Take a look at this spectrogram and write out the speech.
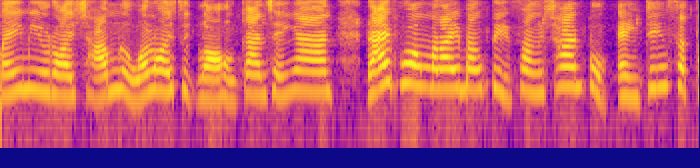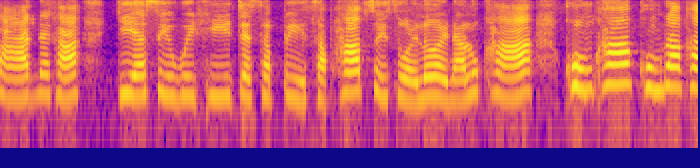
ไม่มีรอยช้ำหรือว่ารอยสึกหรอของการใช้งาน ได้พวงมาลัยบังติฟังก์ชันปุ่ม Engine Start นะคะ เกียร์ CVT 7 สปีดสภาพสวยๆเลยนะลูกค้า คุ้มค่าคุ้มราคา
